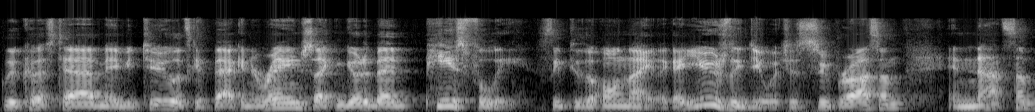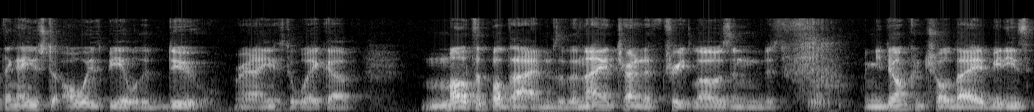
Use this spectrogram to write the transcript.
Glucose tab, maybe two. Let's get back into range so I can go to bed peacefully, sleep through the whole night like I usually do, which is super awesome and not something I used to always be able to do right? I used to wake up multiple times of the night trying to treat lows and just when you don't control diabetes,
